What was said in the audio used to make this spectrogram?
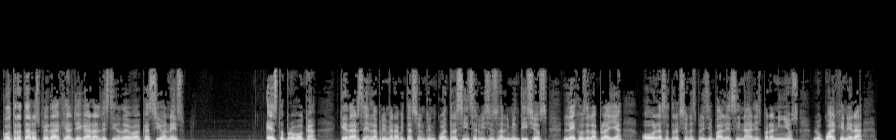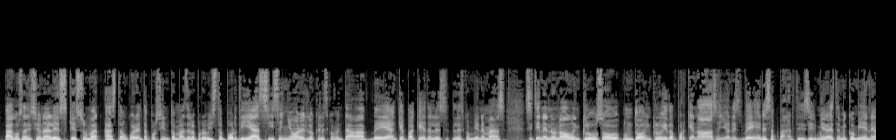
Contratar hospedaje al llegar al destino de vacaciones. Esto provoca quedarse en la primera habitación que encuentra sin servicios alimenticios, lejos de la playa o las atracciones principales sin áreas para niños, lo cual genera pagos adicionales que suman hasta un 40% más de lo provisto por día. Sí, señores, lo que les comentaba, vean qué paquete les, les conviene más. Si tienen un all inclusive o un todo incluido, ¿por qué no, señores? Ver esa parte y decir, mira, este me conviene,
